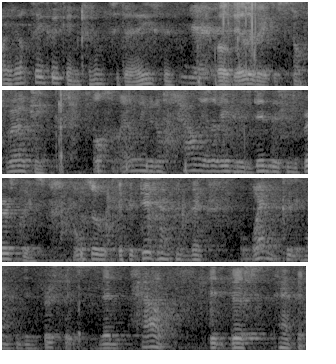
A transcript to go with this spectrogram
I don't think we can come today since, well, the elevator stopped working. Also, I don't even know how the elevators did this in the first place. Also, if it did happen, then when could it happen in the first place? Then how did this happen?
